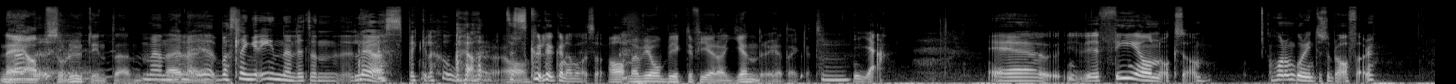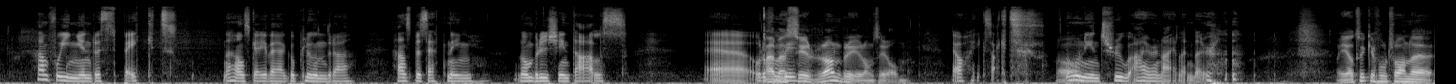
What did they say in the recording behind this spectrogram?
Nej men- absolut inte. Men nej, nej. jag bara slänger in en liten lös spekulation. Ja, det Ja. skulle kunna vara så. Ja men vi objektifierar Gendry helt enkelt. Mm. Ja. Eh, Theon också. Honom går det inte så bra för. Han får ingen respekt när han ska iväg och plundra. Hans besättning, de bryr sig inte alls. Eh, och då Nej men vi... syrran bryr de sig om. Ja exakt. Ja. Hon är en true Iron Islander. Men jag tycker fortfarande,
